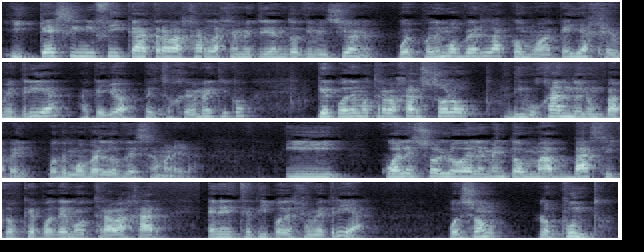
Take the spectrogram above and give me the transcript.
¿Y qué significa trabajar la geometría en dos dimensiones? Pues podemos verla como aquella geometría, aquellos aspectos geométricos, que podemos trabajar solo dibujando en un papel. Podemos verlos de esa manera. ¿Y cuáles son los elementos más básicos que podemos trabajar en este tipo de geometría? Pues son los puntos.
